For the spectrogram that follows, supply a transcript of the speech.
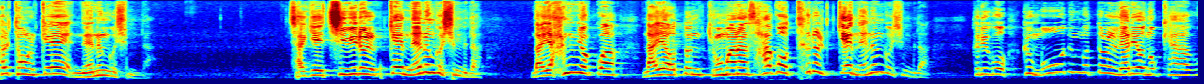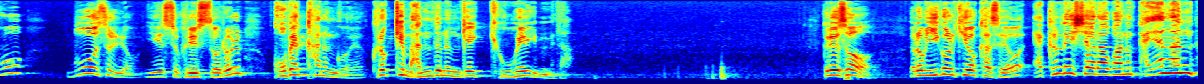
혈통을 깨내는 것입니다. 자기의 지위를 깨내는 것입니다. 나의 학력과 나의 어떤 교만한 사고 틀을 깨내는 것입니다. 그리고 그 모든 것들을 내려놓게 하고 무엇을요? 예수 그리스도를 고백하는 거예요. 그렇게 만드는 게 교회입니다. 그래서 여러분 이걸 기억하세요. 에클레시아라고 하는 다양한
